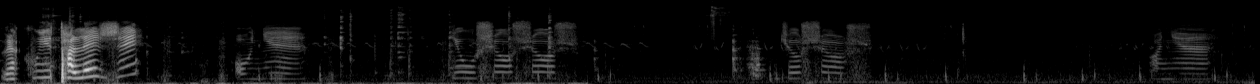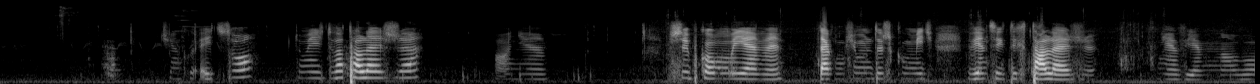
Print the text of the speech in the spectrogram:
Brakuje talerzy? O nie. Już, już, już. Już, już. O nie. Dziękuję. Ej, co? Tu mieć dwa talerze? O nie. Szybko umyjemy. Tak, musimy też mieć więcej tych talerzy. Nie wiem, no bo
